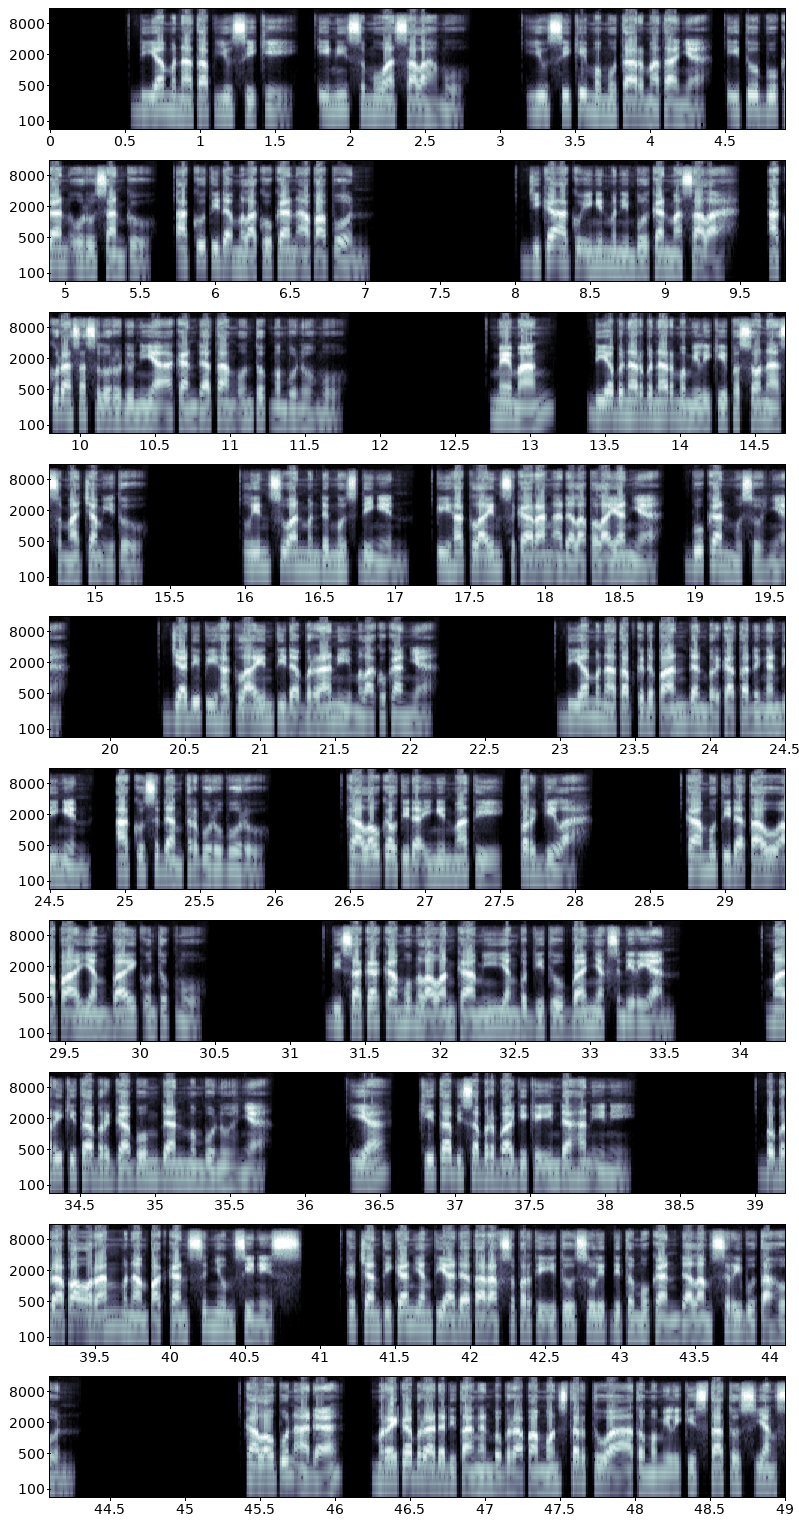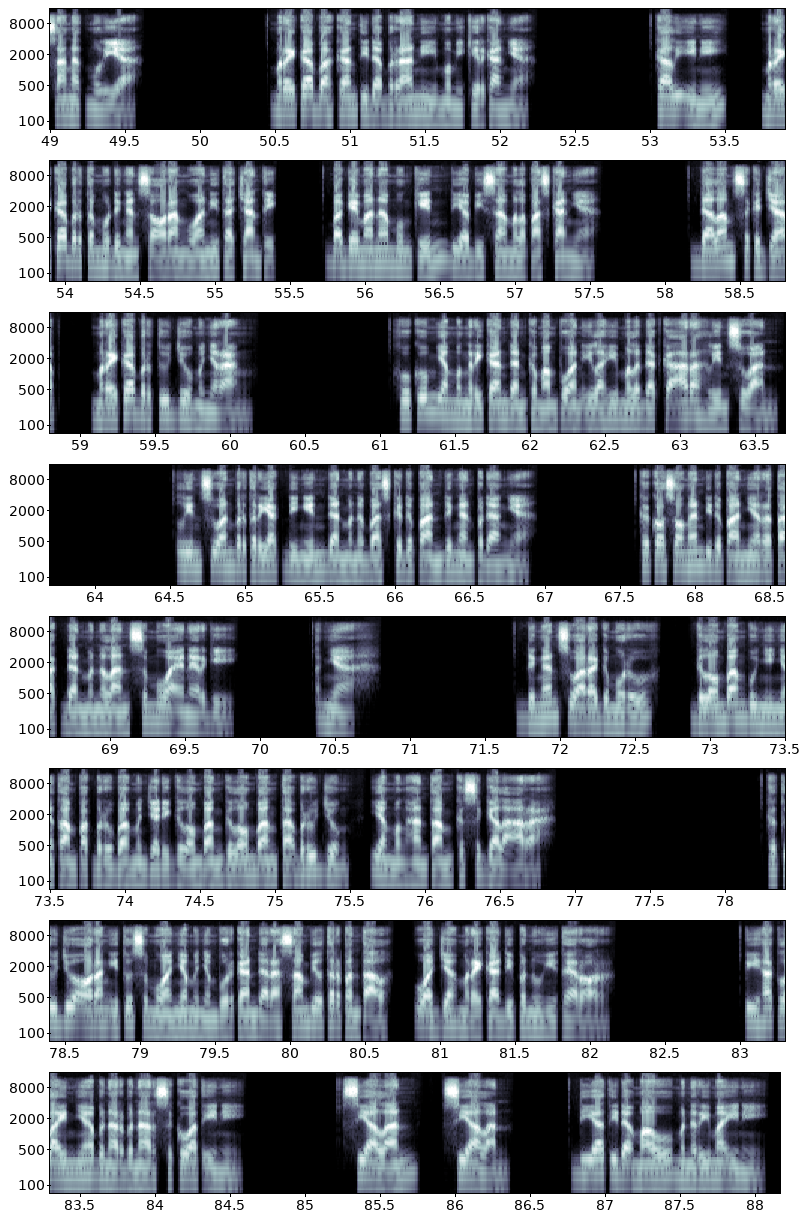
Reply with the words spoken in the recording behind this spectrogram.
Dia menatap Yusiki. Ini semua salahmu. Yusiki memutar matanya. Itu bukan urusanku. Aku tidak melakukan apa pun. Jika aku ingin menimbulkan masalah, aku rasa seluruh dunia akan datang untuk membunuhmu. Memang, dia benar-benar memiliki pesona semacam itu. Lin Xuan mendengus dingin. Pihak lain sekarang adalah pelayannya, bukan musuhnya. Jadi pihak lain tidak berani melakukannya. Dia menatap ke depan dan berkata dengan dingin, aku sedang terburu-buru. Kalau kau tidak ingin mati, pergilah. Kamu tidak tahu apa yang baik untukmu. Bisakah kamu melawan kami yang begitu banyak sendirian? Mari kita bergabung dan membunuhnya. Ya, kita bisa berbagi keindahan ini. Beberapa orang menampakkan senyum sinis. Kecantikan yang tiada taraf seperti itu sulit ditemukan dalam seribu tahun. Kalaupun ada, mereka berada di tangan beberapa monster tua atau memiliki status yang sangat mulia. Mereka bahkan tidak berani memikirkannya. Kali ini, mereka bertemu dengan seorang wanita cantik. Bagaimana mungkin dia bisa melepaskannya? Dalam sekejap, mereka bertujuh menyerang. Hukum yang mengerikan dan kemampuan ilahi meledak ke arah Lin Xuan. Lin Xuan berteriak dingin dan menebas ke depan dengan pedangnya. Kekosongan di depannya retak dan menelan semua energi. Enyah. Dengan suara gemuruh, gelombang bunyinya tampak berubah menjadi gelombang-gelombang tak berujung, yang menghantam ke segala arah. Ketujuh orang itu semuanya menyemburkan darah sambil terpental, wajah mereka dipenuhi teror. Pihak lainnya benar-benar sekuat ini. Sialan, sialan. Dia tidak mau menerima ini.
